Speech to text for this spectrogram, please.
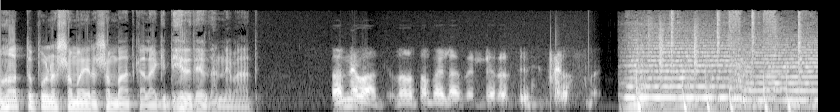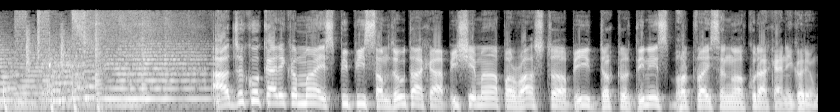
महत्त्वपूर्ण समय र संवादका लागि धेरै धेरै धन्यवाद। धन्यवाद। ल तपाईँलाई पनि धेरै आजको कार्यक्रममा एसपिपी सम्झौताका विषयमा परराष्ट्रविद डाक्टर दिनेश भट्टराईसँग कुराकानी गर्यौं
